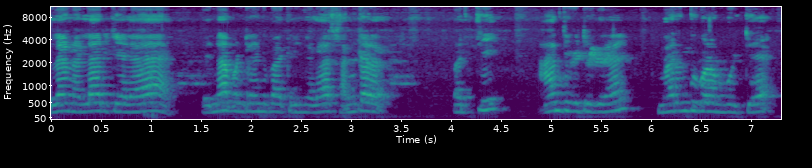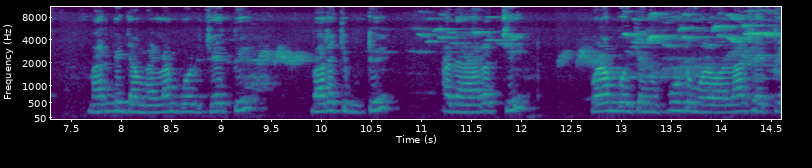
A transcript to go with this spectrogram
எல்லாம் நல்லா இருக்கீங்களா என்ன பண்ணுறேன்னு பார்க்குறீங்களா சங்கரை வச்சு ஆஞ்சிக்கிட்டு இருக்கிறேன். மருந்து குழம்பு வச்சேன் மருந்து ஜாமான்லாம் போட்டு சேர்த்து வதக்கி விட்டு அதை அரைச்சி குழம்பு வைக்கணும். பூண்டு மிளகெல்லாம் சேர்த்து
